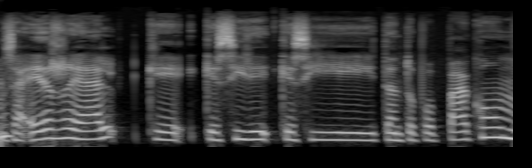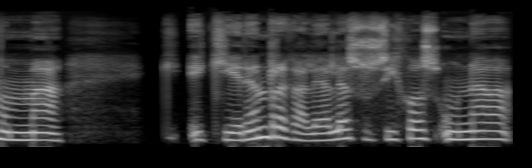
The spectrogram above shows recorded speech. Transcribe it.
O sea, es real que, que, si, que si tanto papá como mamá qui- quieren regalarle a sus hijos una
